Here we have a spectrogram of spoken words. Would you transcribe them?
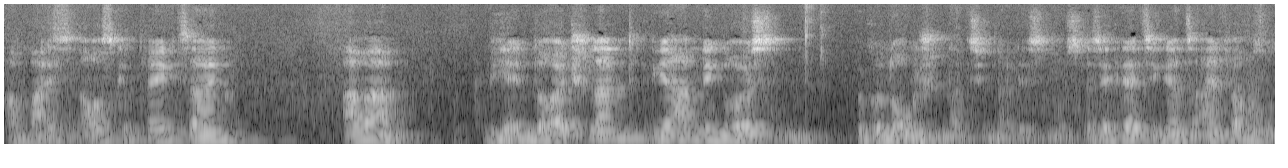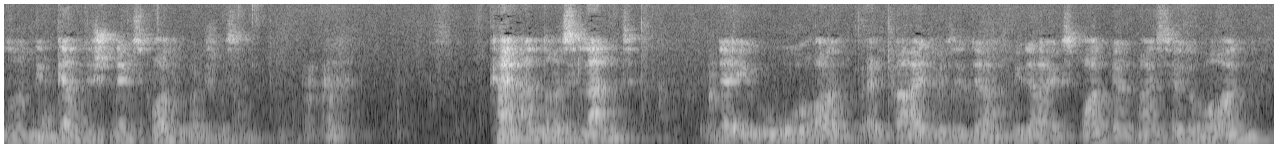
am meisten ausgeprägt sein. Aber wir in Deutschland, wir haben den größten ökonomischen Nationalismus. Das erklärt sich ganz einfach aus unseren gigantischen Exportüberschüssen. Kein anderes Land in der EU oder weltweit, wir sind ja wieder Exportweltmeister geworden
